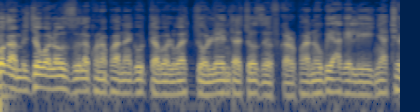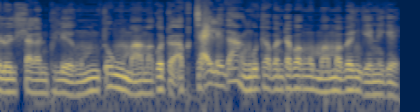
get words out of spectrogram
Yebo kambe njengoba lawuzula khona phana ke udaba lukajolenta joseph garphana ubuya-ke le nyathelo elihlakaniphileyo ngumuntu ongumama kodwa akujayelekanga ukuthi abantu abangomama bengene-ke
